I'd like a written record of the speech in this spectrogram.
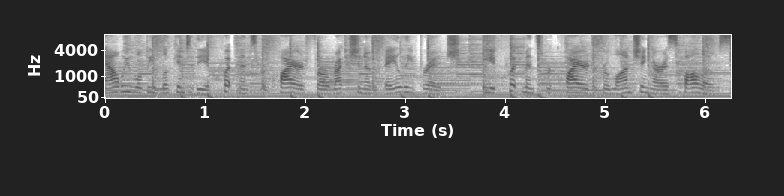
Now we will be look into the equipments required for erection of Bailey Bridge. The equipments required for launching are as follows.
